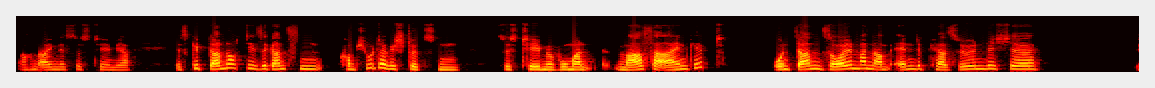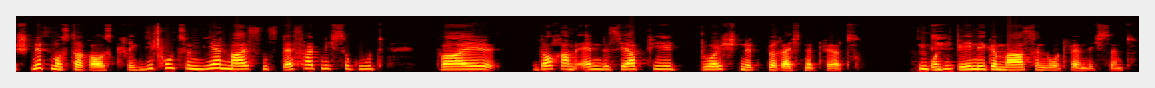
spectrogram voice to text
Auch ein eigenes System, ja. Es gibt dann noch diese ganzen computergestützten Systeme, wo man Maße eingibt und dann soll man am Ende persönliche Schnittmuster rauskriegen. Die funktionieren meistens deshalb nicht so gut, weil doch am Ende sehr viel Durchschnitt berechnet wird okay. und wenige Maße notwendig sind.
